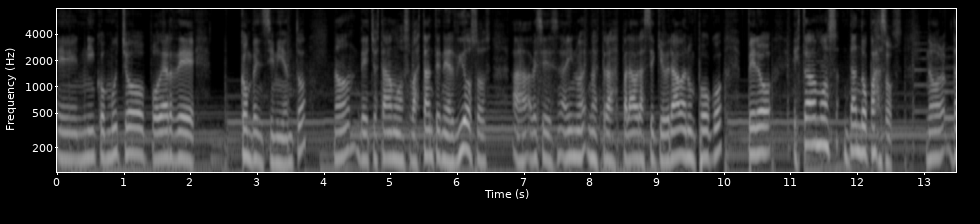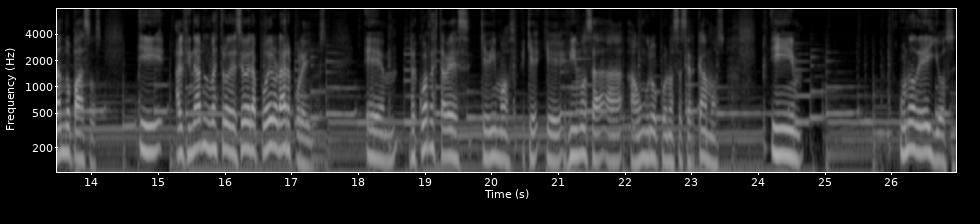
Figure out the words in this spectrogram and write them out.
eh, ni con mucho poder de convencimiento, ¿no? De hecho estábamos bastante nerviosos, a, veces ahí nuestras palabras se quebraban un poco, pero estábamos dando pasos, ¿no? Dando pasos. Y al final nuestro deseo era poder orar por ellos. Em, recuerdo esta vez que vimos, que, vimos a, un grupo, nos acercamos y uno de ellos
